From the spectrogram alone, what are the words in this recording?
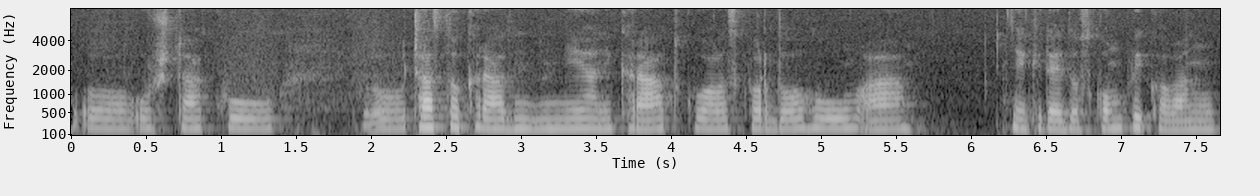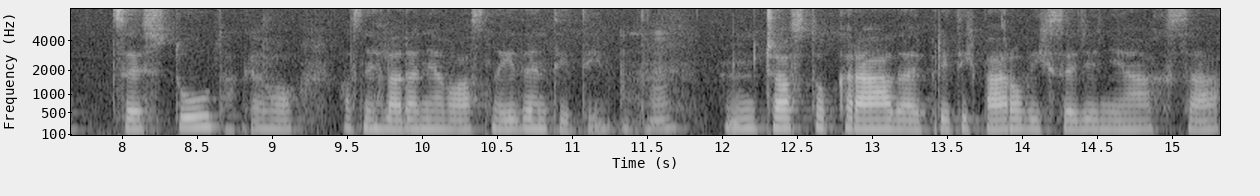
uh, už takú častokrát nie ani krátku, ale skôr dlhú a niekedy aj dosť komplikovanú cestu takého vlastne hľadania vlastnej identity. Uh-huh. Častokrát aj pri tých párových sedeniach sa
